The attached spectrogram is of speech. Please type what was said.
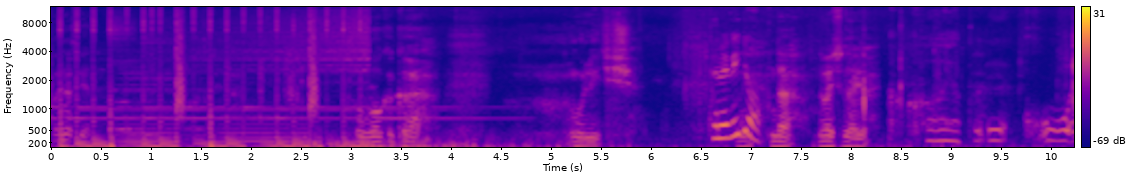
Давай на свет. Во какая улитище. Ты на видео? Да, давай сюда ее. Какая прикольная.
